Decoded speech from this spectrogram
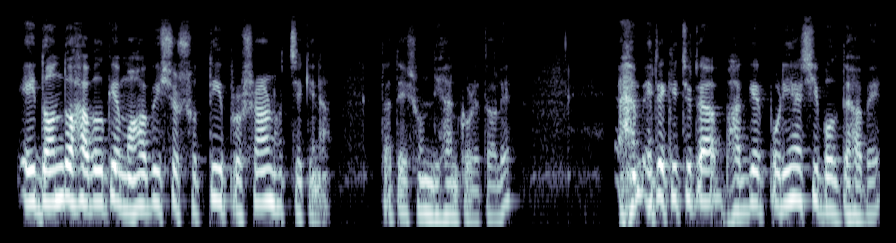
এই দ্বন্দ্ব হাবলকে মহাবিশ্ব সত্যিই প্রসারণ হচ্ছে কিনা, তাতে সন্ধিহান করে তোলে। এটা কিছুটা ভাগ্যের পরিহাসই বলতে হবে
